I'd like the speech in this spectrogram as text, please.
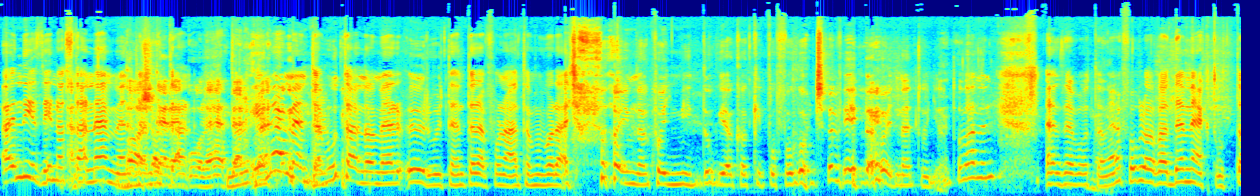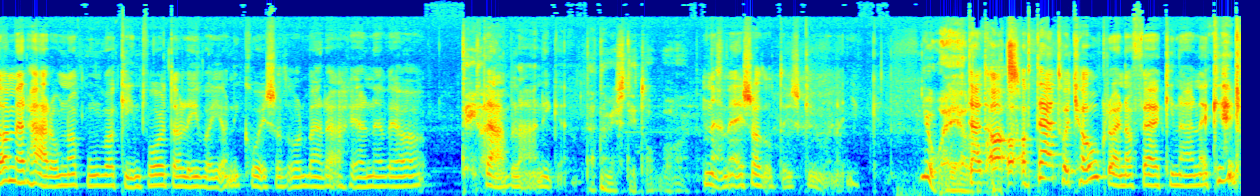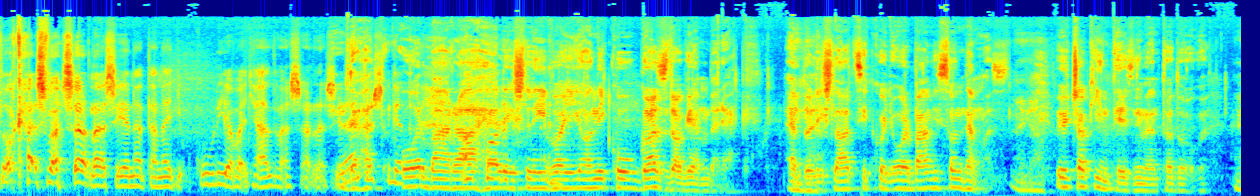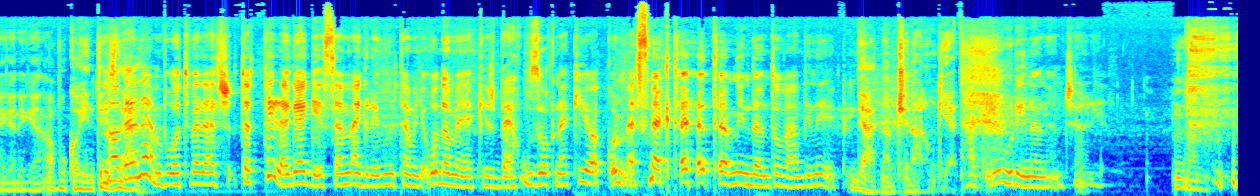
Hát nézd, én aztán nem mentem utána. Nem, én nem mentem utána, mert őrülten telefonáltam a barátjaimnak, hogy mit dugjak a kipufogott csövébe, hogy ne tudjon tovább menni. Ezzel voltam elfoglalva, de megtudtam, mert három nap múlva kint volt a Léva Janikó és az Orbán Ráhel neve a Tényleg? táblán, igen. Tehát nem is titokban van. Nem, és azóta is ki van egyébként. Jó helyen tehát, a, a, tehát, hogyha Ukrajna felkínál neki egy lakásvásárlási ilyeneten, egy kúria vagy házvásárlási De hát Orbán Ráhel akkor... és Lévai Anikó gazdag emberek. Ebből igen. is látszik, hogy Orbán viszont nem az. Igen. Ő csak intézni ment a dolgot. Igen, igen, apuka intézne. Na de nem volt vele, tehát tényleg egészen megrémültem, hogy oda megyek és behúzok neki, akkor ezt megtehetem minden további nélkül. De hát nem csinálunk ilyet. Hát úrinő nem csinálja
